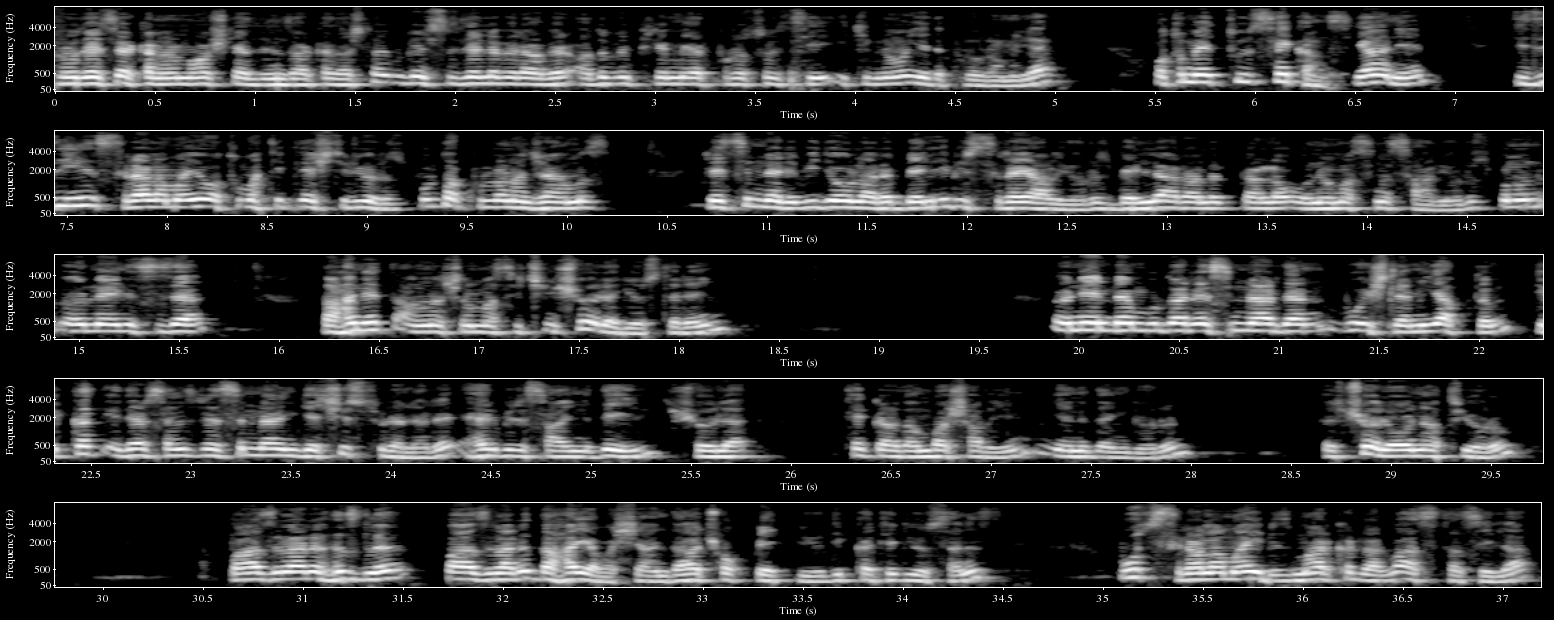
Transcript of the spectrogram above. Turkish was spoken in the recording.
Prodesler kanalıma hoş geldiniz arkadaşlar. Bugün sizlerle beraber Adobe Premiere Pro Suite 2017 programıyla Automate to Sequence yani diziyi sıralamayı otomatikleştiriyoruz. Burada kullanacağımız resimleri, videoları belli bir sıraya alıyoruz. Belli aralıklarla oynamasını sağlıyoruz. Bunun örneğini size daha net anlaşılması için şöyle göstereyim. Örneğin ben burada resimlerden bu işlemi yaptım. Dikkat ederseniz resimlerin geçiş süreleri her birisi aynı değil. Şöyle tekrardan baş alayım. Yeniden görün. E şöyle oynatıyorum. Bazıları hızlı, bazıları daha yavaş. Yani daha çok bekliyor. Dikkat ediyorsanız bu sıralamayı biz markerlar vasıtasıyla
